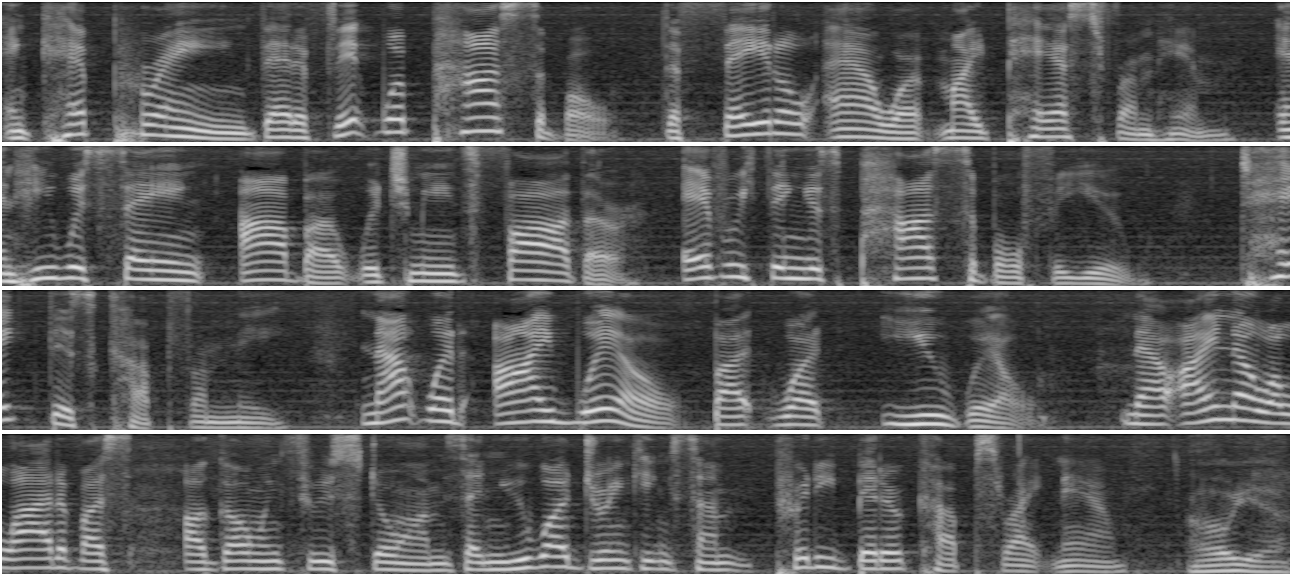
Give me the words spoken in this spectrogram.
and kept praying that if it were possible, the fatal hour might pass from him. And he was saying, Abba, which means Father, everything is possible for you. Take this cup from me. Not what I will, but what you will. Now, I know a lot of us are going through storms, and you are drinking some pretty bitter cups right now. Oh, yeah.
